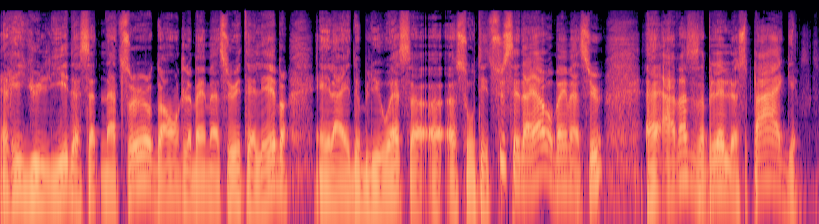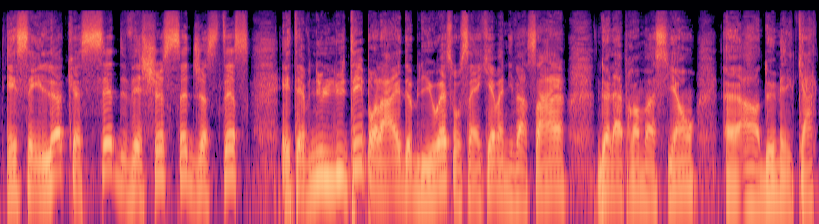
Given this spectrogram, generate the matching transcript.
réguliers de cette nature. Donc, le Bain Mathieu était libre et la AWS a, a- a sauté dessus. C'est d'ailleurs au Bain Mathieu. euh, avant, ça s'appelait le SPAG. Et c'est là que Sid Vicious, Sid Justice, était venu lutter pour la AWS au cinquième anniversaire de la promotion euh, en 2004.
